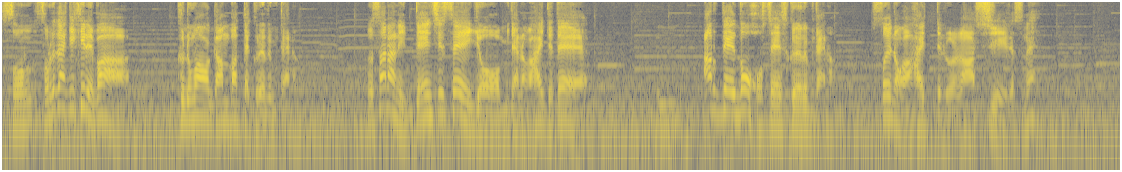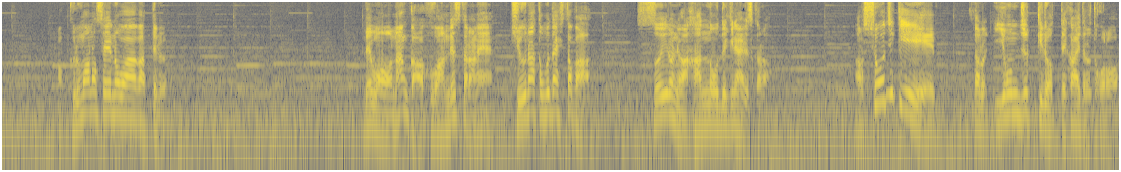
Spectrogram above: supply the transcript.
そ、それだけ切れば、車は頑張ってくれるみたいな。さらに電子制御みたいのが入ってて、ある程度補正してくれるみたいな。そういうのが入ってるらしいですね。まあ、車の性能は上がってる。でもなんか不安ですからね。急な飛び出しとか、そういうのには反応できないですから。あの、正直、あの、40キロって書いてあるところ、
